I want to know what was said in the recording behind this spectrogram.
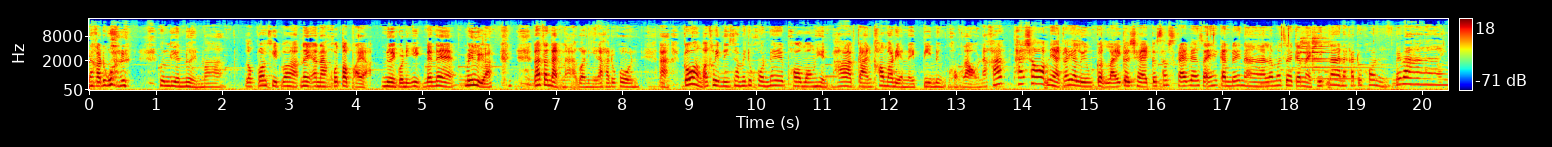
นะคะทุกคนคือเรียนเหนื่อยมาก แล้วก็คิดว่าในอนาคตต่อไปอะเหนื่อยกว่านี้อีกแน่ๆไม่เหลือ น่าจะหนักหนากว่านี้นะคะทุกคนอะก็หวังว่าคลิปนี้จะทำให้ทุกคนได้พอมองเห็นภาพการเข้ามาเรียนในปีหนึ่งของเรานะคะ ถ้าชอบเนี่ยก็อย่าลืมกดไลค์กดแชร์กด subscribe เป็นกำลังใจให้กันด้วยนะ แล้วมาเจอกันใหม่คลิปหน้านะคะ ทุกคนบ๊ายบาย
